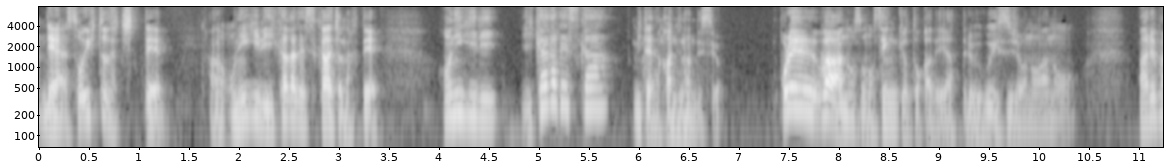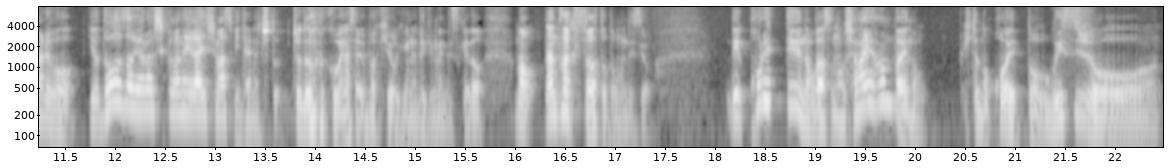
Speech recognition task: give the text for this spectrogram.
でそういう人たちってあのおにぎりいかがですか？じゃなくておにぎりいかがですか？みたいな感じなんですよ。これは、あの、その選挙とかでやってるウグイス城のあの、〇〇を、よ、どうぞよろしくお願いします、みたいな、ちょっと、ちょっとごめんなさい、うまく表現ができないんですけど、まあ、なんとなく伝わったと思うんですよ。で、これっていうのが、その、社内販売の人の声と、ウグイス城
